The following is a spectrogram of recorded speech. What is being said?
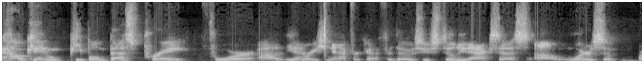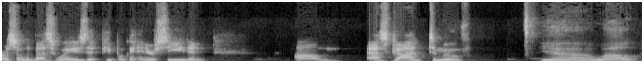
how can people best pray for uh, the unreached in Africa for those who still need access? Uh, what are some what are some of the best ways that people can intercede and um, ask God to move? Yeah, well,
